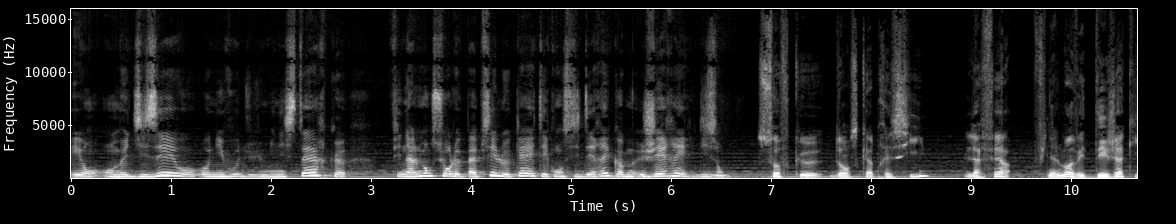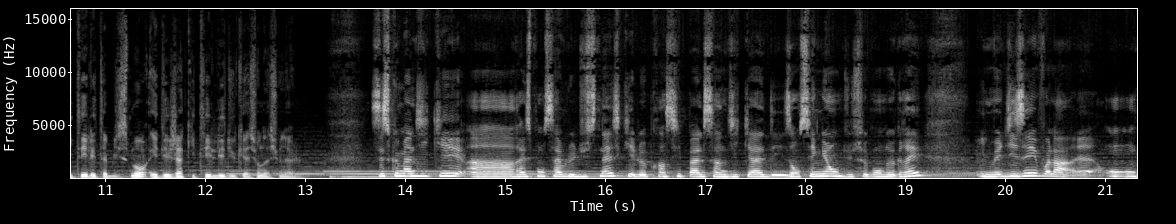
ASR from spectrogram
et on, me disait au, niveau du ministère que finalement sur le papier le cas était considéré comme géré, disons. Sauf que dans ce cas précis, l'affaire finalement avait déjà quitté l'établissement et déjà quitté l'éducation nationale. C'est ce que m'indiquait un responsable du SNES, qui est le principal syndicat des enseignants du second degré. Il me disait, voilà, on,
